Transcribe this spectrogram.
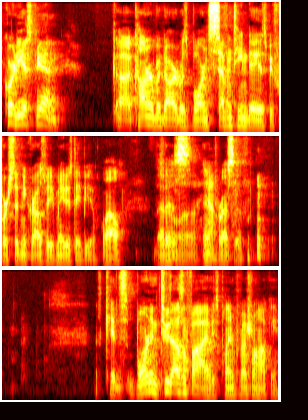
According to ESPN, uh, Connor Bedard was born 17 days before Sidney Crosby made his debut. Wow, that is uh, yeah. impressive. This kid's born in 2005. He's playing professional hockey.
